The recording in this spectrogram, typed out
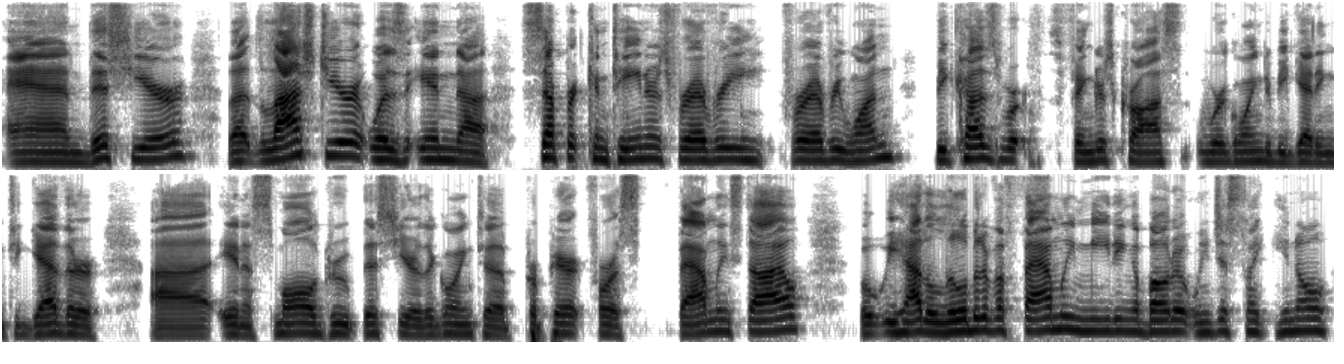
And this year, last year it was in uh, separate containers for every for everyone because we're fingers crossed we're going to be getting together uh, in a small group this year. They're going to prepare it for us family style but we had a little bit of a family meeting about it. We just like, you know,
